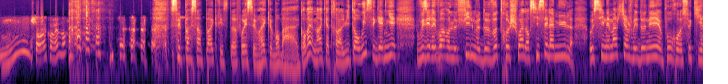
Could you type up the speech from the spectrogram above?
Hmm, ça va quand même. hein. C'est pas sympa, Christophe. Oui, c'est vrai que bon bah quand même, hein, 88 ans. Oui, c'est gagné. Vous irez voir le film de votre choix. Alors si c'est La Mule au cinéma, tiens, je vais donner pour ceux qui,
